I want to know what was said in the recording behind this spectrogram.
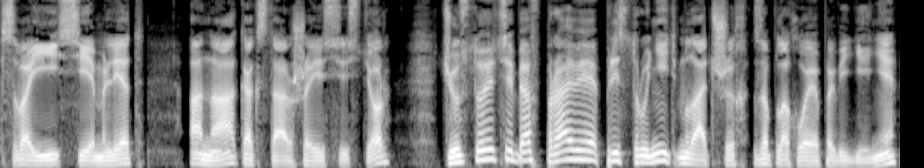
В свои семь лет она, как старшая из сестер, чувствует себя вправе приструнить младших за плохое поведение.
